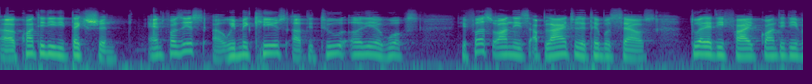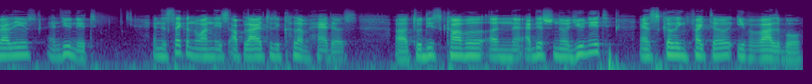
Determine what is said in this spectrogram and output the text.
uh, quantity detection, and for this, we make use of the two earlier works the first one is applied to the table cells to identify quantity values and unit. And the second one is applied to the column headers uh, to discover an additional unit and scaling factor if available.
